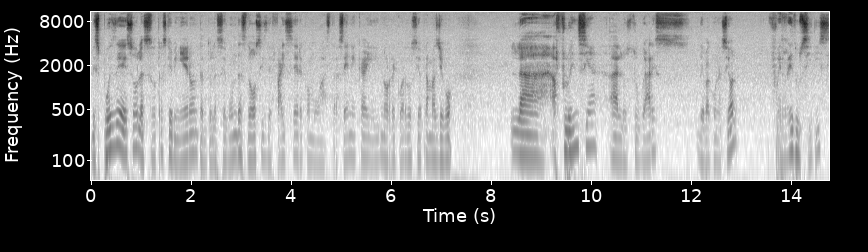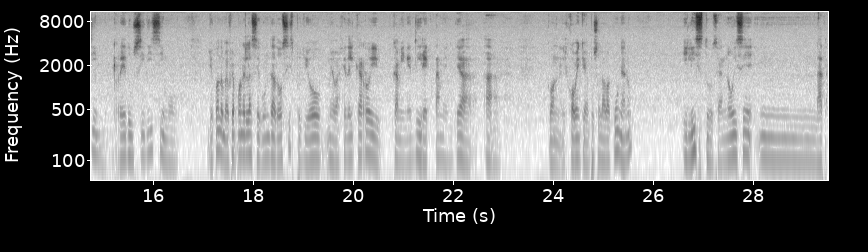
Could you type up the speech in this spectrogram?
Después de eso, las otras que vinieron, tanto las segundas dosis de Pfizer como AstraZeneca y no recuerdo si otra más llegó, la afluencia a los lugares de vacunación fue reducidísimo, reducidísimo. Yo cuando me fui a poner la segunda dosis, pues yo me bajé del carro y caminé directamente a, con el joven que me puso la vacuna, ¿no? Y listo, o sea, no hice nada,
